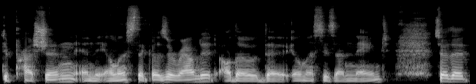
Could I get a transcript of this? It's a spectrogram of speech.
depression and the illness that goes around it, although the illness is unnamed. So the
